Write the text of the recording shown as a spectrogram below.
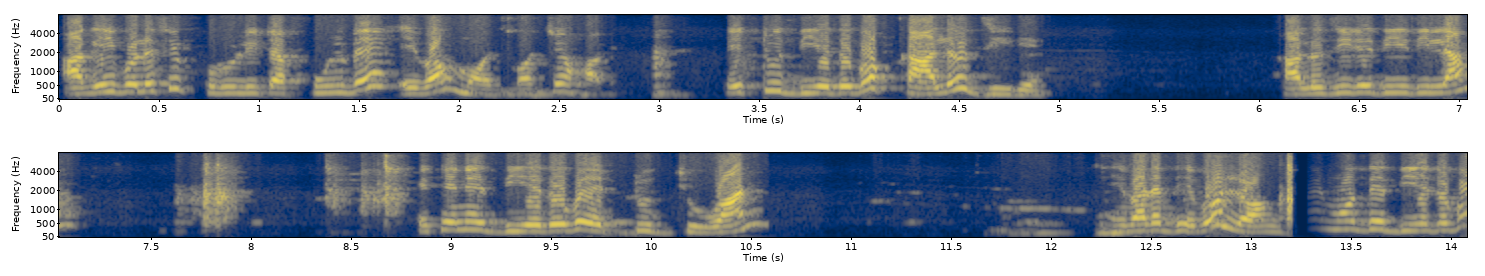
আগেই বলেছি ফুরুলিটা ফুলবে এবং মচমচে হবে। একটু দিয়ে দেবো কালো জিরে। কালো জিরে দিয়ে দিলাম। এখানে দিয়ে দেবো একটু জোয়ান। এবারে দেবো লঙ্কার মধ্যে দিয়ে দেবো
